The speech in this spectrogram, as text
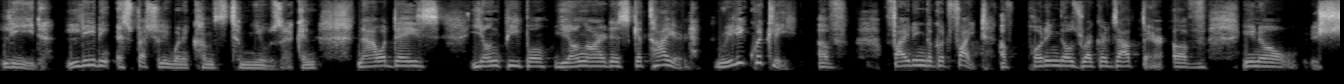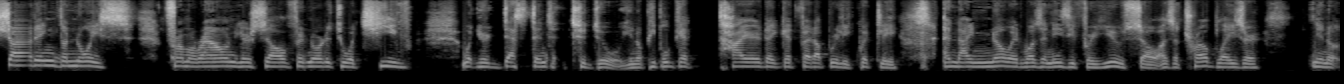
lead, leading, especially when it comes to music. And nowadays, young people, young artists get tired really quickly of fighting the good fight, of putting those records out there, of, you know, shutting the noise from around yourself in order to achieve what you're destined to do. You know, people get tired, they get fed up really quickly. And I know it wasn't easy for you. So, as a trailblazer, you know,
